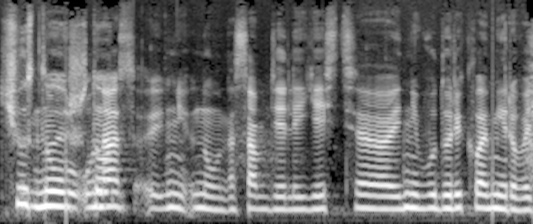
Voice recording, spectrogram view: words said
чувствуешь, ну, что... у нас, э, ну, на самом деле есть, не буду рекламировать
